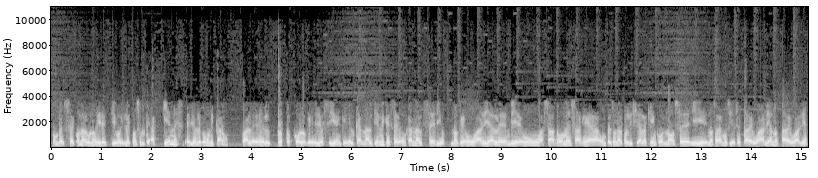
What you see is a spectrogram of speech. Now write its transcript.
conversé con algunos directivos y le consulté a quienes ellos le comunicaron cuál es el protocolo que ellos siguen, que el canal tiene que ser un canal serio, no que un guardia le envíe un WhatsApp o un mensaje a un personal policial a quien conoce y no sabemos si ese está de guardia, no está de guardia.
